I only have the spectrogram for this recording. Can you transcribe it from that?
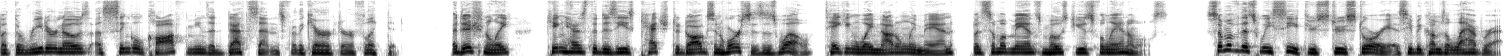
but the reader knows a single cough means a death sentence for the character afflicted. Additionally, King has the disease catch to dogs and horses as well, taking away not only man, but some of man's most useful animals. Some of this we see through Stu's story as he becomes a lab rat,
